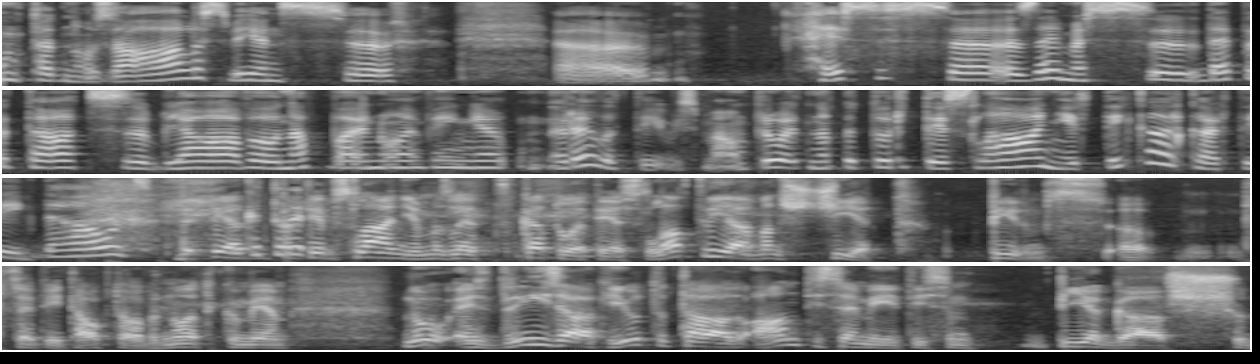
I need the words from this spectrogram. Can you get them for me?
Un tad no zāles viens. Uh, uh, Hesas zemes deputāts bļāva un apvainoja viņa relativismā. Protams, nu, ka tur tie slāņi ir tik ārkārtīgi daudz. Bet tie, par tur... tiem slāņiem mazliet skatoties Latvijā, man šķiet, pirms uh, 7. oktobra notikumiem, nu, es drīzāk jūtu tādu antisemītismu piegāršu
